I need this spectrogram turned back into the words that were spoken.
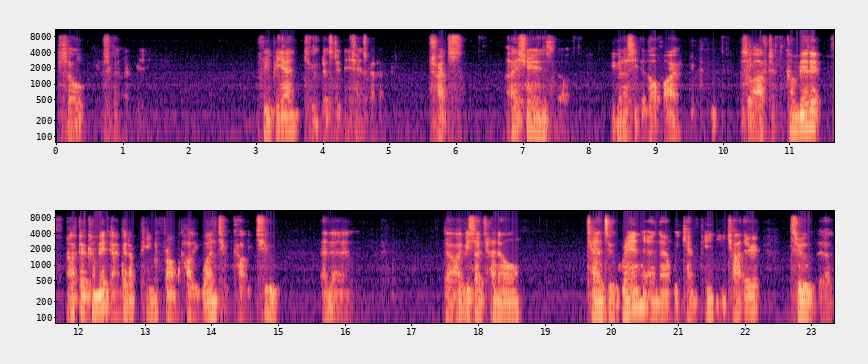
So it's gonna be VPN to destination is gonna be trust. Action is the, you're gonna see the log file. So after commit it, after commit, I'm gonna ping from Kali 1 to Kali 2, and then the IPsec channel 10 to green, and then we can ping each other through the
